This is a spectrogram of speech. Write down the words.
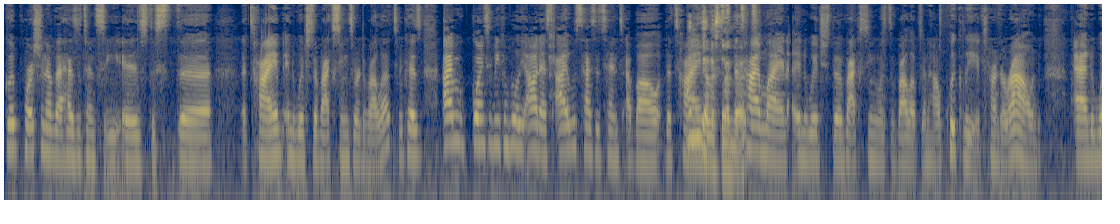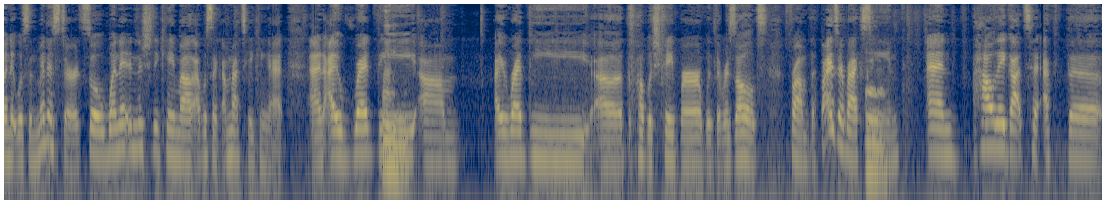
good portion of that hesitancy is the, the the time in which the vaccines were developed. Because I'm going to be completely honest, I was hesitant about the time, the that. timeline in which the vaccine was developed and how quickly it turned around, and when it was administered. So when it initially came out, I was like, I'm not taking it. And I read the. Um, I read the uh, the published paper with the results from the Pfizer vaccine and how they got to eff- the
